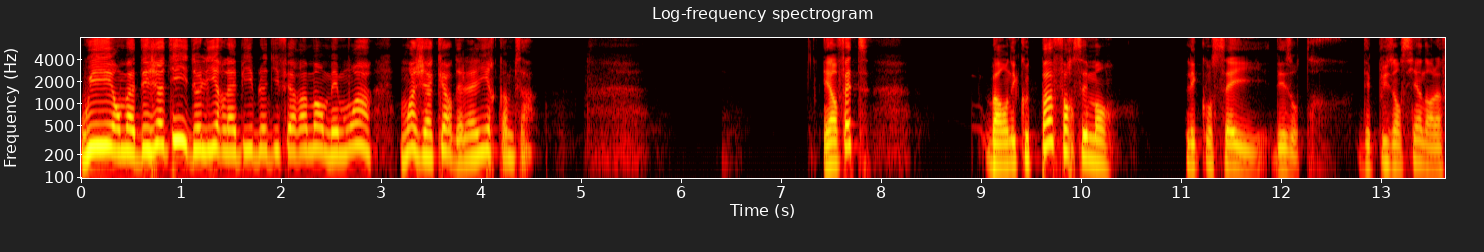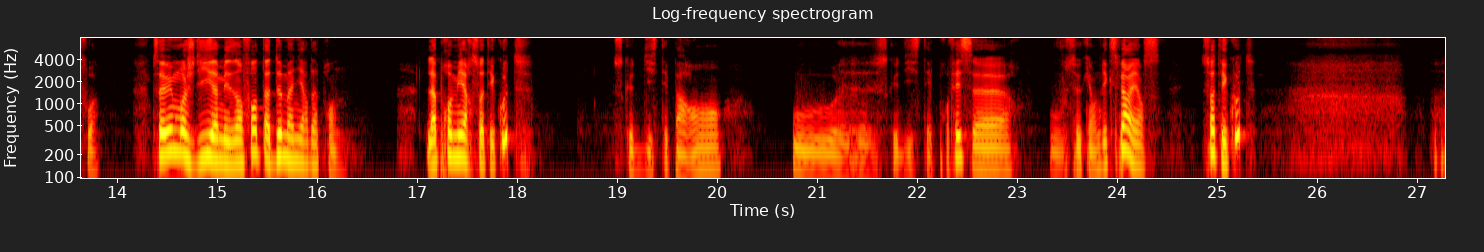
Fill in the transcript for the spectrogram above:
Oui, on m'a déjà dit de lire la Bible différemment, mais moi, moi j'ai à cœur de la lire comme ça. Et en fait, bah, on n'écoute pas forcément les conseils des autres, des plus anciens dans la foi. Vous savez, moi je dis à mes enfants, tu as deux manières d'apprendre. La première, soit écoute, ce que disent tes parents ou euh, ce que disent tes professeurs ou ceux qui ont de l'expérience. Soit tu écoutes, euh,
